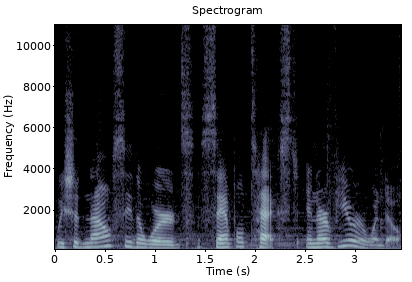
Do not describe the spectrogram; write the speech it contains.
we should now see the words sample text in our viewer window.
